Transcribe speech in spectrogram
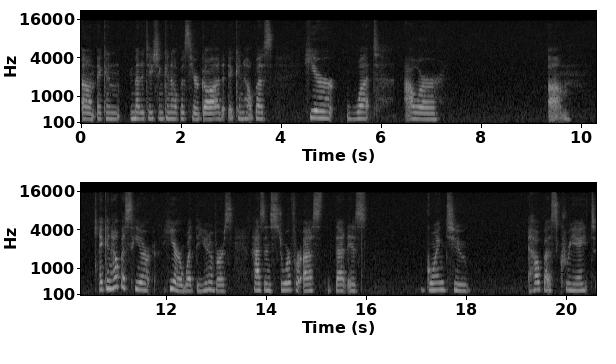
Um, it can meditation can help us hear God. It can help us hear what our um, it can help us hear hear what the universe has in store for us that is going to help us create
